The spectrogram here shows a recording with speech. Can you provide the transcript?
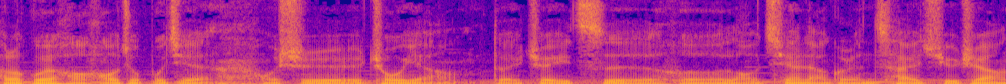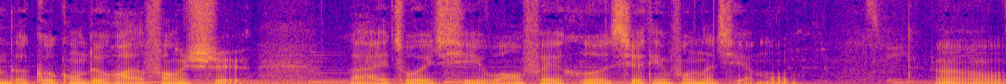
Hello，各位好，好久不见，我是周洋。对，这一次和老千两个人采取这样的隔空对话的方式，来做一期王菲和谢霆锋的节目。嗯，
